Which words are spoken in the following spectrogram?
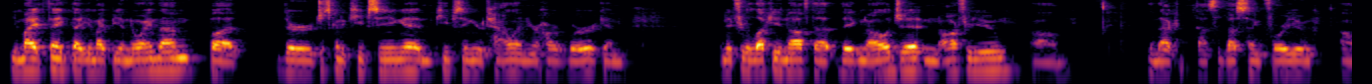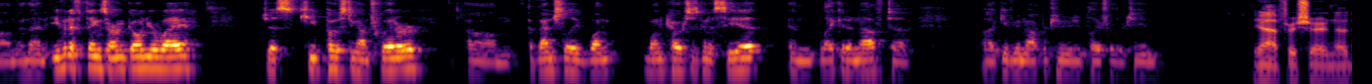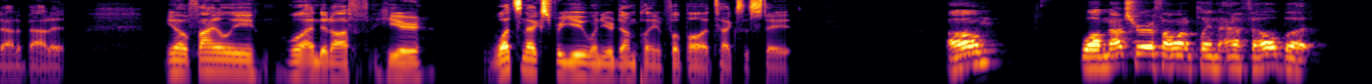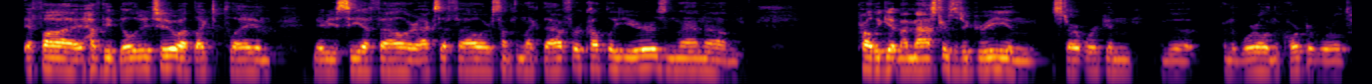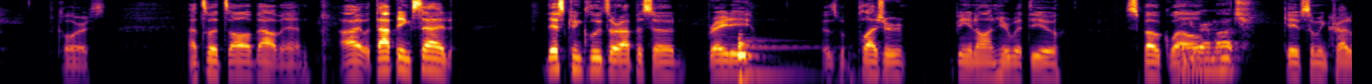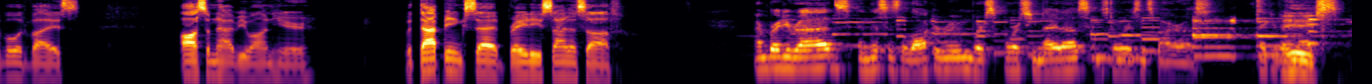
you might think that you might be annoying them, but they're just going to keep seeing it and keep seeing your talent and your hard work and and if you're lucky enough that they acknowledge it and offer you um, then that that's the best thing for you um, and then even if things aren't going your way just keep posting on twitter um, eventually one one coach is going to see it and like it enough to uh, give you an opportunity to play for their team. Yeah for sure. No doubt about it. You know finally we'll end it off here. What's next for you when you're done playing football at Texas State? Um, well, I'm not sure if I want to play in the NFL, but if I have the ability to, I'd like to play in maybe CFL or XFL or something like that for a couple of years, and then um, probably get my master's degree and start working in the in the world in the corporate world. Of course, that's what it's all about, man. All right. With that being said, this concludes our episode. Brady, it was a pleasure being on here with you. Spoke well. Thank you very much. Gave some incredible advice. Awesome to have you on here. With that being said, Brady, sign us off. I'm Brady Radz, and this is the locker room where sports unite us and stories inspire us. Thank you very Peace. much.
